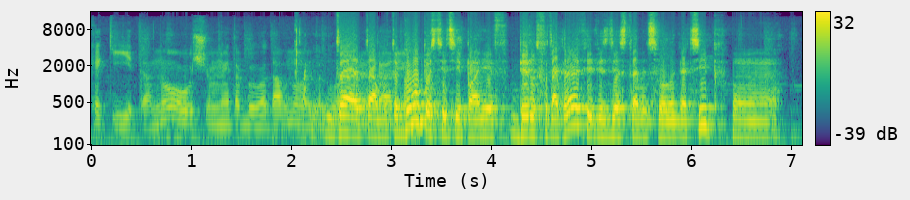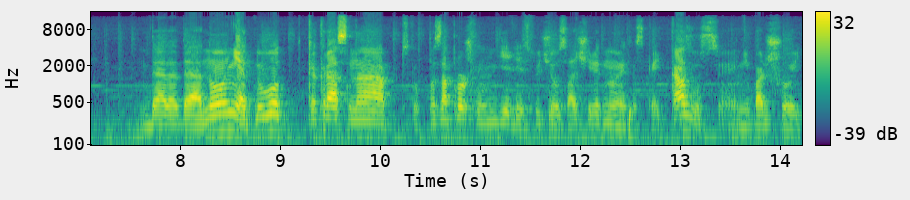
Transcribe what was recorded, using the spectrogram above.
какие-то, но, в общем, это было давно. Это было да, там это глупости, типа они берут фотографии, везде ставят свой логотип. Э. Да, да, да. Но нет, ну вот как раз на позапрошлой неделе случился очередной, так сказать, казус э, небольшой,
